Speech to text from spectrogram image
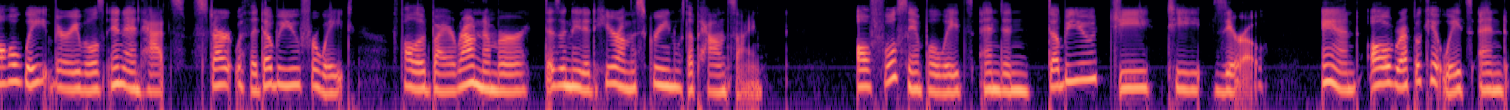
All weight variables in NHATS start with a W for weight, followed by a round number designated here on the screen with a pound sign. All full sample weights end in WGT0, and all replicate weights end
